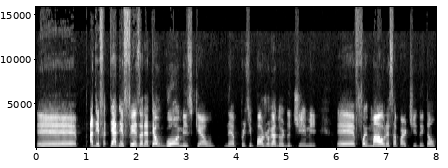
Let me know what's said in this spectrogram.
É, a até a defesa, né? Até o Gomes, que é o né, principal jogador do time, é, foi mal nessa partida. Então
